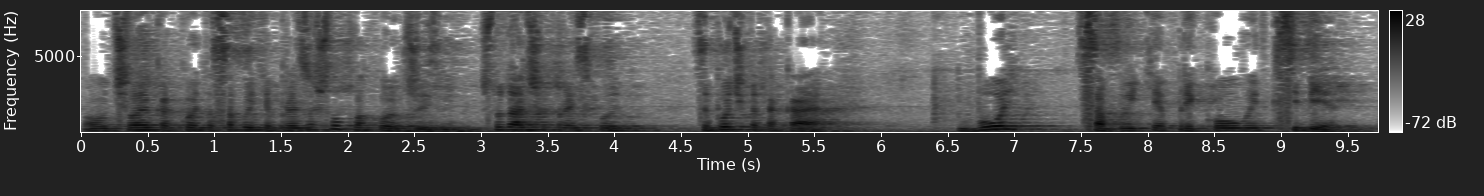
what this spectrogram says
у человека какое-то событие произошло плохое в жизни. Что дальше происходит? Цепочка такая. Боль события приковывает к себе.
